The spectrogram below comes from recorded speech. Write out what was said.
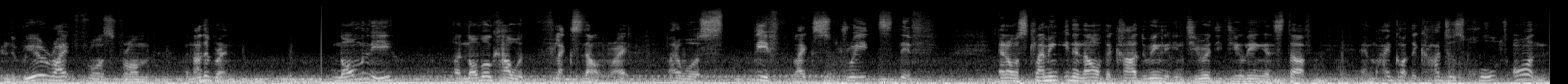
and the rear right was from another brand. Normally, a normal car would flex down, right? But it was stiff, like straight stiff. And I was climbing in and out of the car doing the interior detailing and stuff. My god, the car just holds on.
